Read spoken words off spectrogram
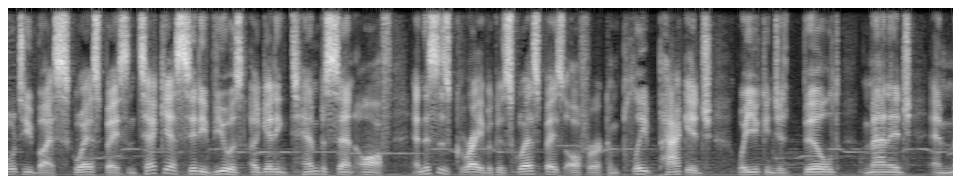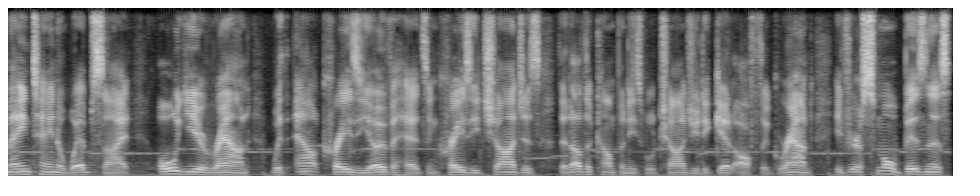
Brought to you by Squarespace and Tech City viewers are getting 10% off and this is great because Squarespace offer a complete package where you can just build, manage and maintain a website all year round without crazy overheads and crazy charges that other companies will charge you to get off the ground. If you're a small business,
